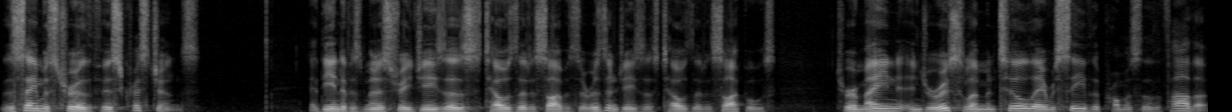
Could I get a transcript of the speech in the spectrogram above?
The same is true of the first Christians. At the end of his ministry, Jesus tells the disciples, the risen Jesus tells the disciples to remain in Jerusalem until they receive the promise of the Father.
